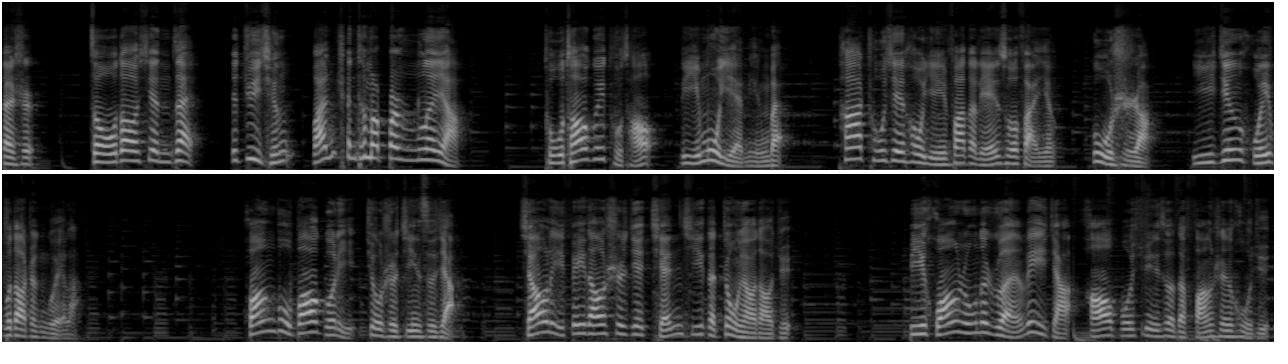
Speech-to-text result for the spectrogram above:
但是走到现在，这剧情完全他妈崩了呀！吐槽归吐槽，李牧也明白，他出现后引发的连锁反应，故事啊。已经回不到正轨了。黄布包裹里就是金丝甲，小李飞刀世界前期的重要道具，比黄蓉的软猬甲毫不逊色的防身护具，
